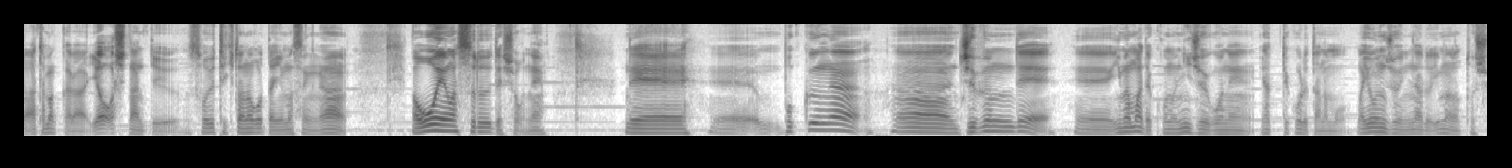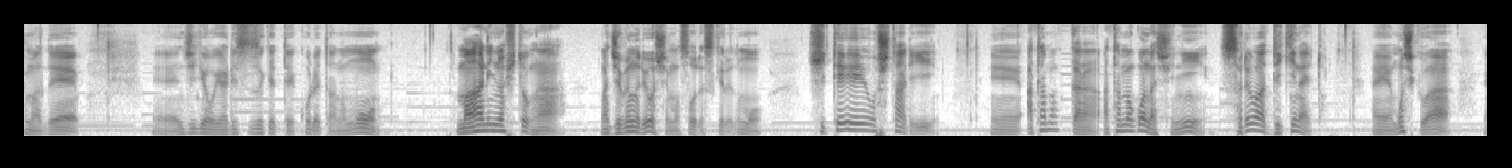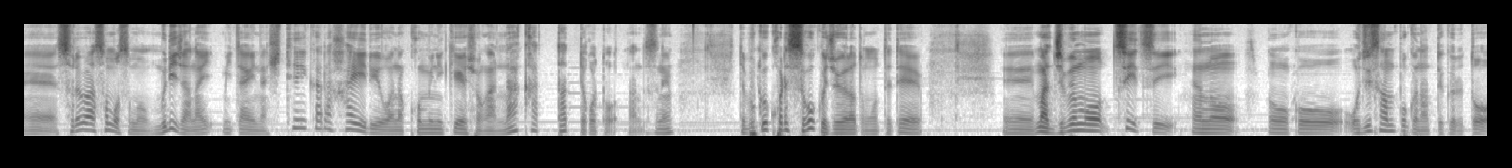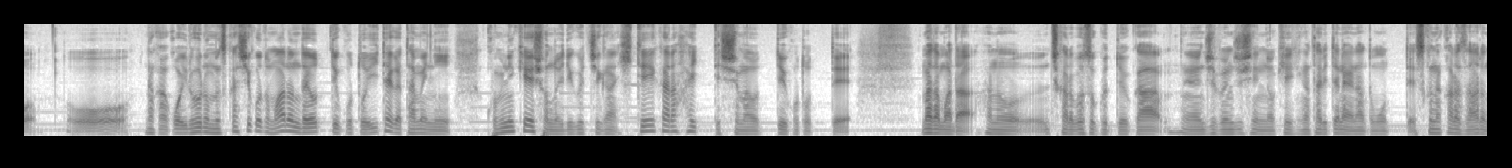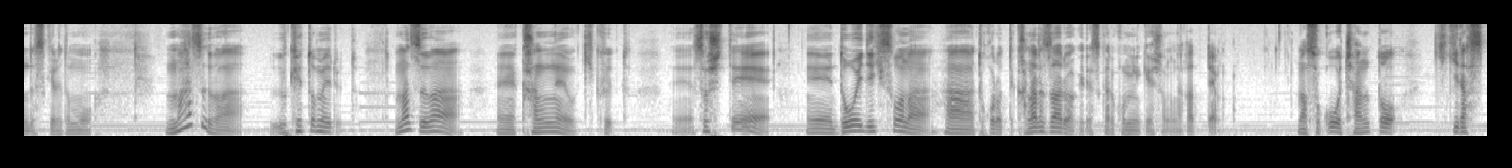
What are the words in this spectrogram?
頭からよしなんていうそういう適当なことは言いませんが、まあ、応援はするでしょうね。で、えー、僕があ自分で、えー、今までこの25年やってこれたのも、まあ、40になる今の年まで、えー、事業をやり続けてこれたのも周りの人が、まあ、自分の両親もそうですけれども否定をしたり、え、頭から頭ごなしにそれはできないと、え、もしくはえー、それはそもそも無理じゃないみたいな否定から入るようなコミュニケーションがなかったってことなんですね。で僕これすごく重要だと思ってて、えー、まあ、自分もついついあのこうおじさんっぽくなってくるとおなんかこういろいろ難しいこともあるんだよっていうことを言いたいがためにコミュニケーションの入り口が否定から入ってしまうっていうことってまだまだあの力不足っていうか、えー、自分自身の経験が足りてないなと思って少なからずあるんですけれどもまずは受け止めると。まずは、えー、考えを聞くと、えー、そして、え同意できそうなところって必ずあるわけですからコミュニケーションの中って、まあ、そこをちゃんと聞き出す。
